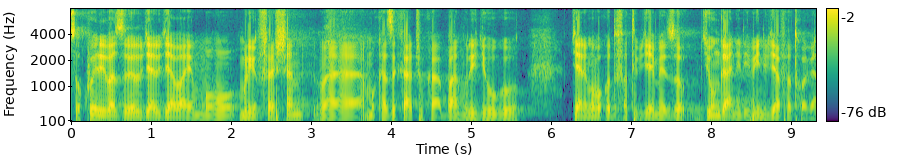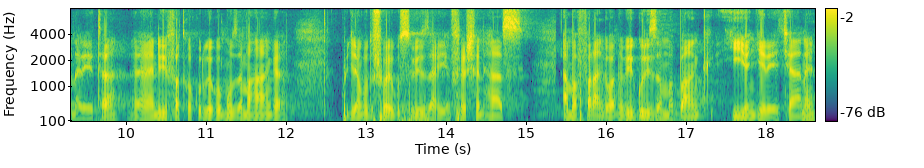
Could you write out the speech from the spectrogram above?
so kubera ibibazo rero byari byabaye muri inflation mu kazi kacu ka banki nkuru y'igihugu byari ngombwa ko dufata ibyemezo byunganira ibindi byafatwaga na leta n'ibifatwa ku rwego mpuzamahanga kugira ngo dushobore gusubiza iyi inflation hasi. Amafaranga abantu biguriza mu mabanki yiyongereye cyane.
